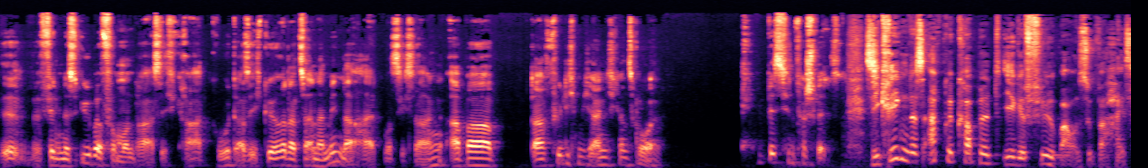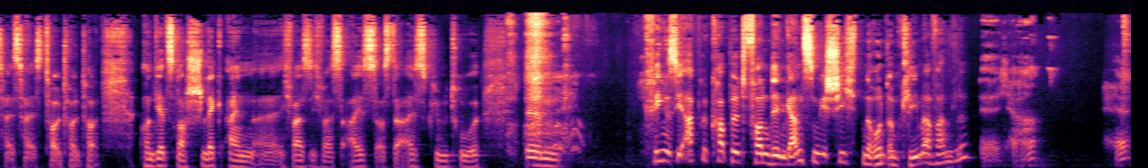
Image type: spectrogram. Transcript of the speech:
äh, finden es über 35 Grad gut. Also ich gehöre dazu einer Minderheit, muss ich sagen. Aber da fühle ich mich eigentlich ganz wohl. Ein bisschen verschwitzt. Sie kriegen das abgekoppelt, ihr Gefühl, wow, super heiß, heiß, heiß, toll, toll, toll. Und jetzt noch Schleck ein, äh, ich weiß nicht was, Eis aus der Eiskühltruhe. Ähm, kriegen Sie abgekoppelt von den ganzen Geschichten rund um Klimawandel? Äh, ja. Hä?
